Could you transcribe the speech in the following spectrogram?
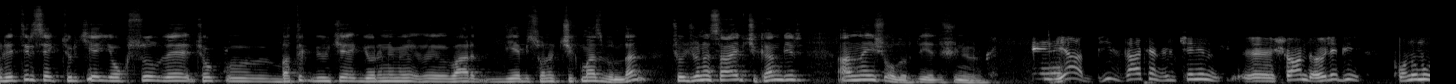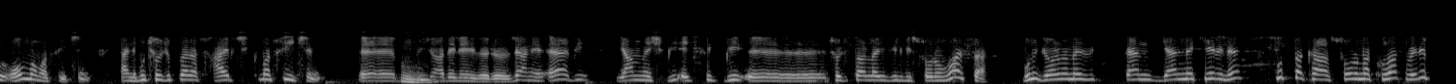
üretirsek Türkiye yoksul ve çok e, batık bir ülke görünümü e, var diye bir sonuç çıkmaz bundan. Çocuğuna sahip çıkan bir anlayış olur diye düşünüyorum. Ya biz zaten ülkenin e, şu anda öyle bir konumu olmaması için hani bu çocuklara sahip çıkması için e, bu mücadeleyi veriyoruz. Yani eğer bir yanlış, bir eksik, bir e, çocuklarla ilgili bir sorun varsa bunu görmemezlikten gelmek yerine mutlaka soruna kulak verip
